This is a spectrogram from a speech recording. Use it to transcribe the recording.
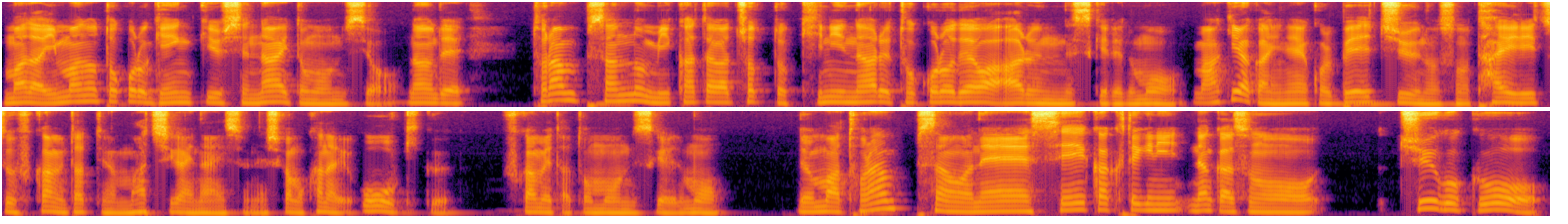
まだ今のところ言及してないと思うんですよ。なので、トランプさんの見方がちょっと気になるところではあるんですけれども、まあ明らかにね、これ米中のその対立を深めたっていうのは間違いないですよね。しかもかなり大きく深めたと思うんですけれども、でもまあトランプさんはね、性格的になんかその中国を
